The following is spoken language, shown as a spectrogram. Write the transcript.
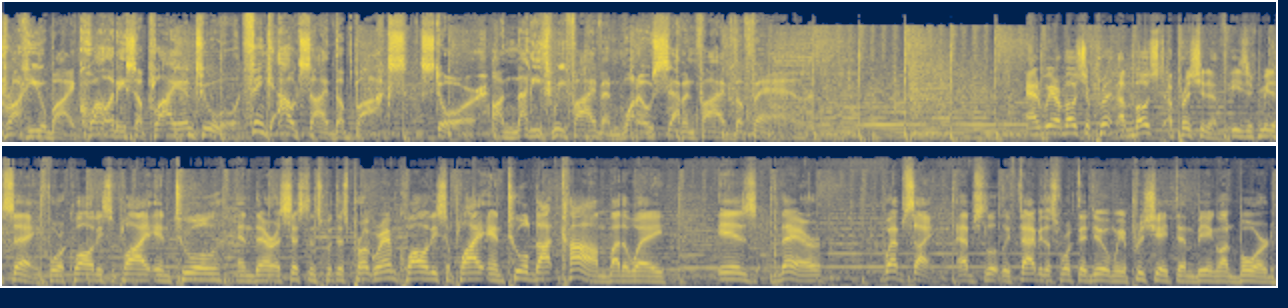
brought to you by Quality Supply and Tool. Think outside the box. Store on 93.5 and 107.5 The Fan. And we are most, appre- uh, most appreciative, easy for me to say, for Quality Supply and Tool and their assistance with this program. QualitySupplyandTool.com, by the way, is their website. Absolutely fabulous work they do, and we appreciate them being on board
